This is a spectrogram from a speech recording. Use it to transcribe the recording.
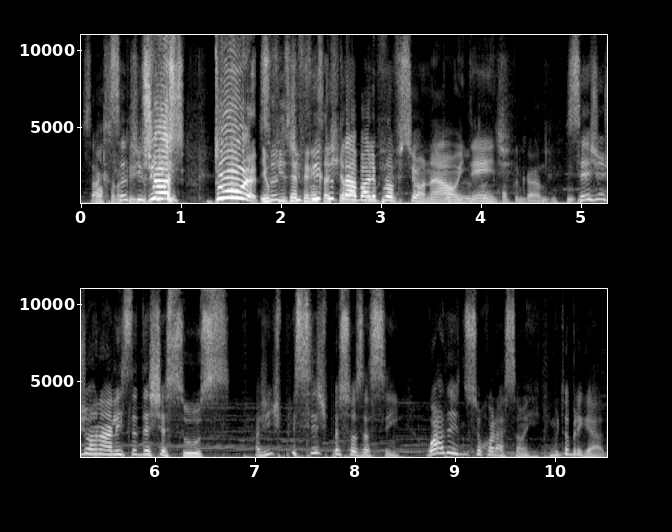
Saca? Nossa, Just do it! Eu fiz referência a o trabalho Buff. profissional, Eu tô- eu tô entende? complicado. Seja um jornalista de Jesus. A gente precisa de pessoas assim. Guarda isso no seu coração, Henrique. Muito obrigado.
